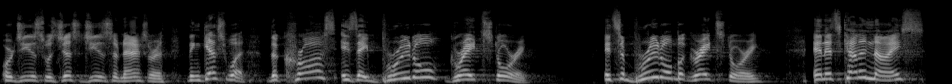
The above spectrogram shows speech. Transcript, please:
or Jesus was just Jesus of Nazareth, then guess what? The cross is a brutal, great story. It's a brutal but great story. And it's kind of nice.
